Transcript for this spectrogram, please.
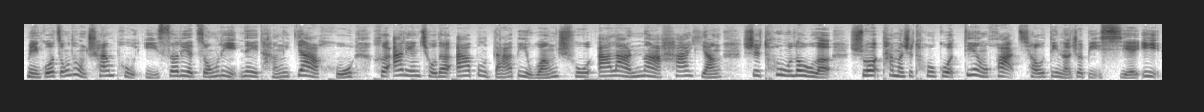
美国总统川普、以色列总理内唐亚胡和阿联酋的阿布达比王储阿纳纳哈扬是透露了，说他们是透过电话敲定了这笔协议。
